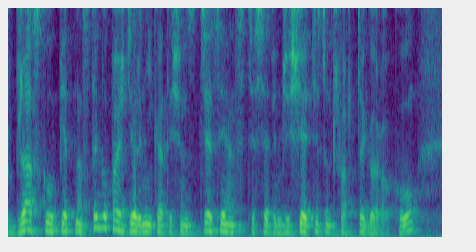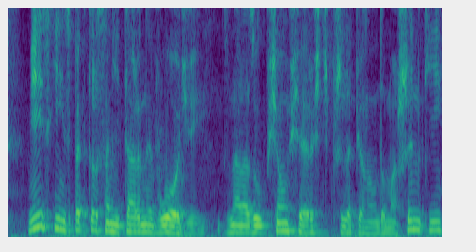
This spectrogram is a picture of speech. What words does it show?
W brzasku 15 października 1974 roku miejski inspektor sanitarny w Łodzi znalazł psią sierść przylepioną do maszynki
